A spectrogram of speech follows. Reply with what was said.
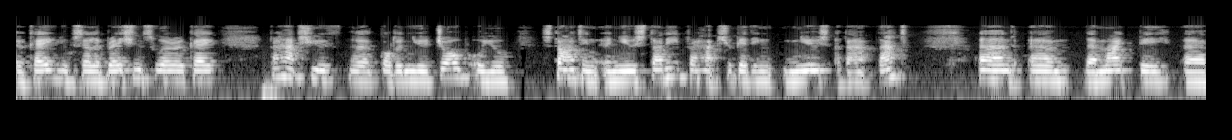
okay. Your celebrations were okay. Perhaps you've uh, got a new job or you're starting a new study. Perhaps you're getting news about that, and um, there might be. Uh,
